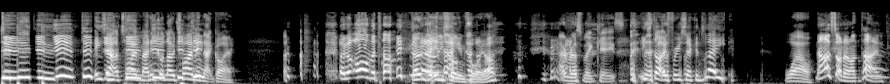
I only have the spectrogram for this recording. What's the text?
do, do, do. He's out of time, man. He's got no time in that guy. I got all the time. Don't get him singing for you. I rest my case. He started three seconds late. Wow. No, I started on time.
